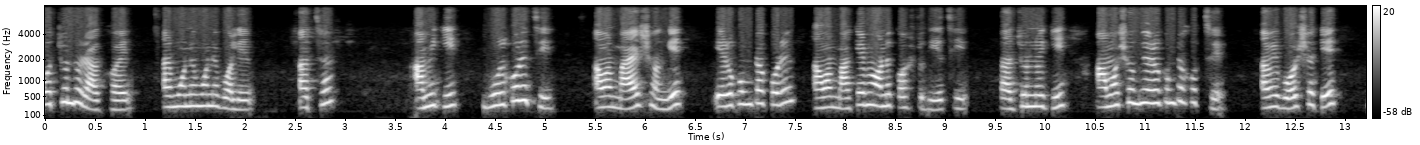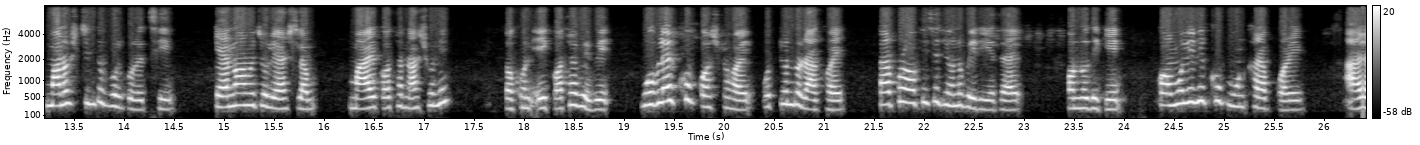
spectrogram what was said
প্রচণ্ড রাগ হয় আর মনে মনে বলে আচ্ছা আমি কি ভুল করেছি? আমার মায়ের সঙ্গে এরকমটা করে আমার মাকে আমি অনেক কষ্ট দিয়েছি। তার জন্য কি আমার সঙ্গে এরকমটা হচ্ছে? আমি বর্ষাকে মানুষ চিনতে ভুল করেছি। কেন আমি চলে আসলাম? মায়ের কথা না শুনে? তখন এই কথা ভেবে বুবলাইয়ের খুব কষ্ট হয় প্রচণ্ড রাগ হয়। তারপর অফিসের জন্য বেরিয়ে যায়। অন্যদিকে কমলিনী খুব মন খারাপ করে। আর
